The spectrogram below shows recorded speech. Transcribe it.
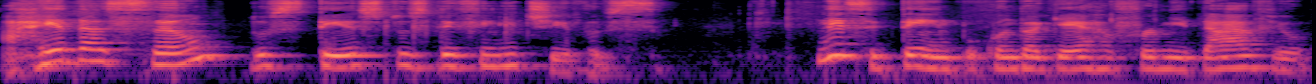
A redação dos textos definitivos. Nesse tempo, quando a guerra formidável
